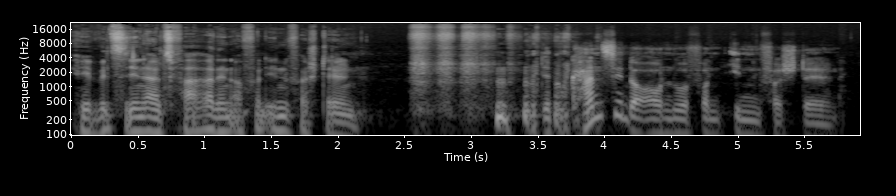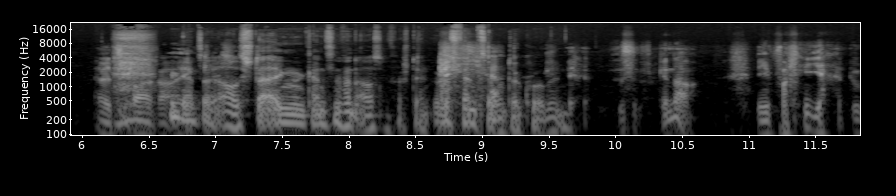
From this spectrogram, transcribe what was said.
Wie willst du den als Fahrer denn auch von innen verstellen? Ja, du kannst ihn doch auch nur von innen verstellen als Fahrer. Du kannst eigentlich. aussteigen und kannst ihn von außen verstellen. Oder das Fenster ja, runterkurbeln. Ist, genau. Nee, von, ja, du,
